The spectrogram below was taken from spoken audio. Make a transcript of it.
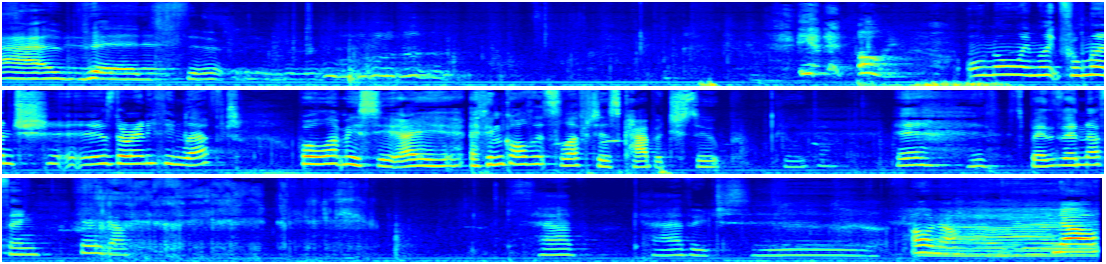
Cabbage soup. Yeah. Oh, Oh no, I'm late for lunch. Is there anything left? well, let me see. I I think all that's left is cabbage soup. It's better than nothing. Here we go. Have cabbage soup. Oh no. No.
